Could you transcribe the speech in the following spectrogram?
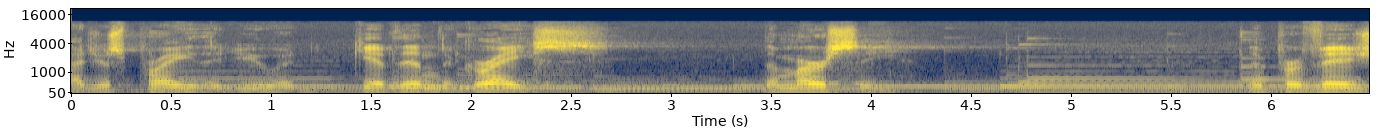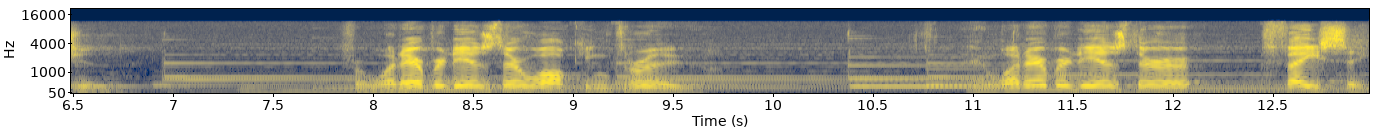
I just pray that you would give them the grace, the mercy, the provision for whatever it is they're walking through and whatever it is they're facing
